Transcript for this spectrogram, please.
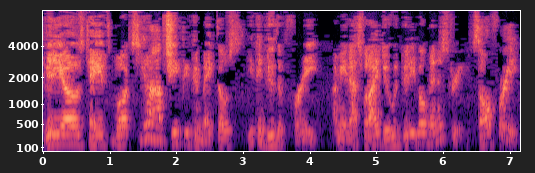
videos, tapes, books, you know how cheap you can make those? You can do them free. I mean, that's what I do with Video Ministry. It's all free.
